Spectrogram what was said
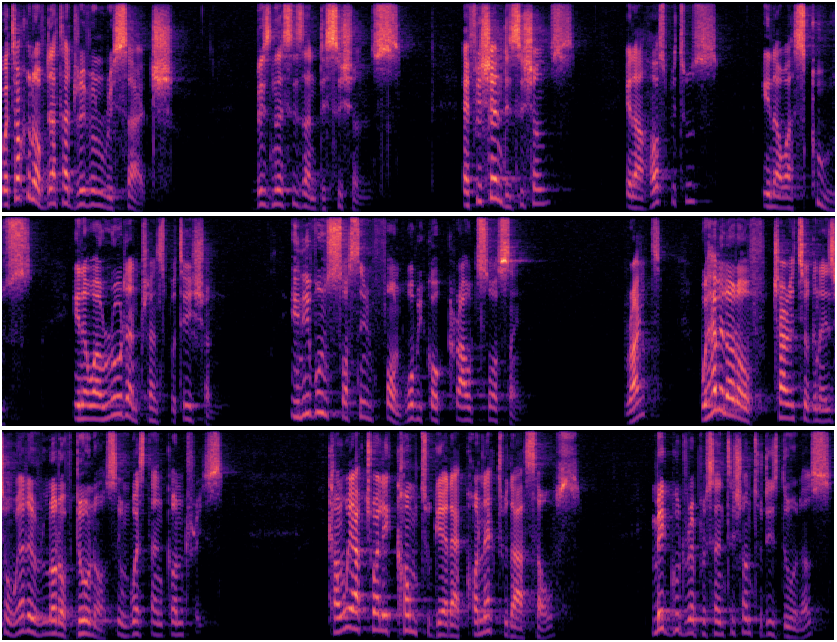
we're talking of data driven research, businesses, and decisions. Efficient decisions in our hospitals, in our schools, in our road and transportation, in even sourcing fund, what we call crowdsourcing. Right? We have a lot of charity organizations, we have a lot of donors in Western countries. Can we actually come together, connect with ourselves, make good representation to these donors,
